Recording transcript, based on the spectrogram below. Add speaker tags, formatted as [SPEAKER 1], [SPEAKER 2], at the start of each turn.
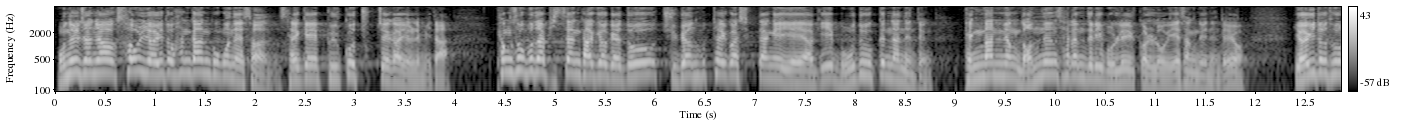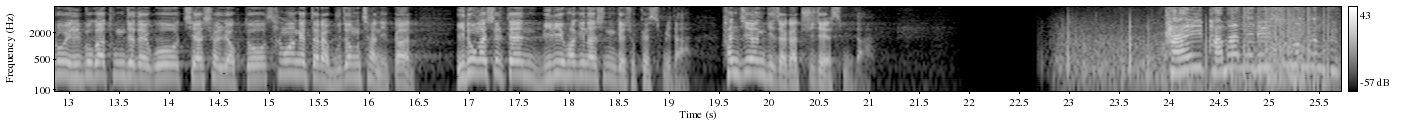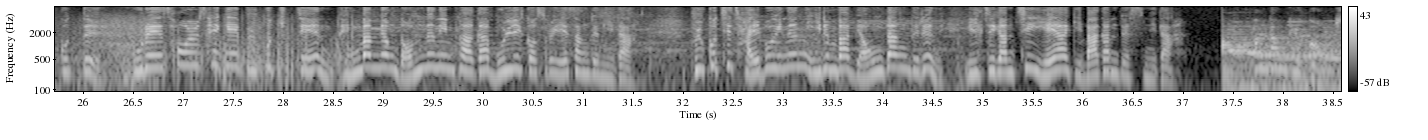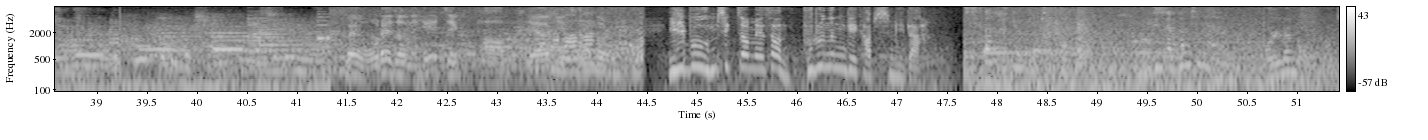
[SPEAKER 1] 오늘 저녁 서울 여의도 한강공원에선 세계 불꽃 축제가 열립니다. 평소보다 비싼 가격에도 주변 호텔과 식당의 예약이 모두 끝나는 등 100만 명 넘는 사람들이 몰릴 걸로 예상되는데요. 여의도 도로 일부가 통제되고 지하철역도 상황에 따라 무정차니까 이동하실 땐 미리 확인하시는 게 좋겠습니다. 한지연 기자가 취재했습니다.
[SPEAKER 2] 가을 밤하늘을 수놓는 불꽃들. 올해 서울 세계 불꽃 축제엔 100만 명 넘는 인파가 몰릴 것으로 예상됩니다. 불꽃이 잘 보이는 이른바 명당들은 일찌감치 예약이 마감됐습니다.
[SPEAKER 3] 한강뷰가 없어요.
[SPEAKER 4] 왜 오래전에 일찍 다 예약이 찬 거를
[SPEAKER 2] 일부 음식점에선 부르는 게 값입니다.
[SPEAKER 5] 식사 가격이 비싸요. 우리가 30만 원.
[SPEAKER 3] 원래는 얼마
